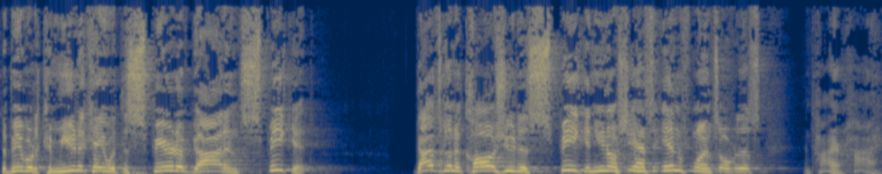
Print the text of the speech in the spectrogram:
to be able to communicate with the Spirit of God and speak it. God's going to cause you to speak, and you know she has influence over this entire high.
